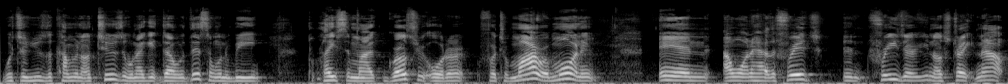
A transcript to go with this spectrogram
which will usually come in on Tuesday. When I get done with this, I'm going to be placing my grocery order for tomorrow morning, and I want to have the fridge and freezer, you know, straightened out.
